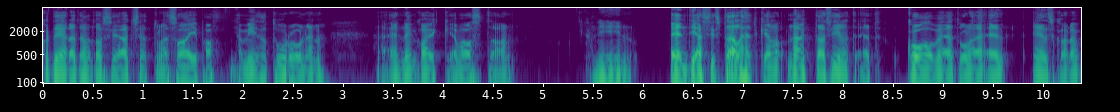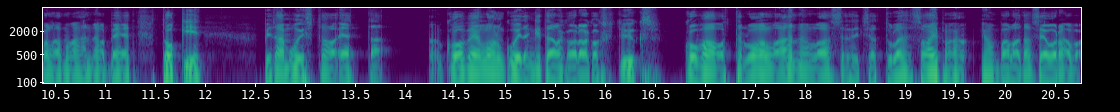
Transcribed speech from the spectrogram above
kun tiedetään tosiaan, että sieltä tulee Saipa ja Miisa Turunen ennen kaikkea vastaan, niin en tiedä, siis tällä hetkellä näyttää siltä, että KV tulee en, ensi kauden pelaamaan NLB. Toki pitää muistaa, että KV on kuitenkin tällä kaudella 21 kova ottelu alla NLAssa, ja sitten sieltä tulee se Saipa, johon palataan seuraava,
